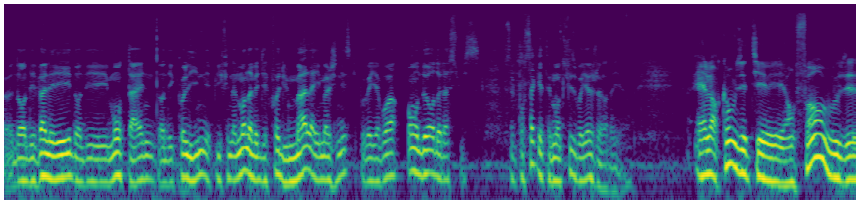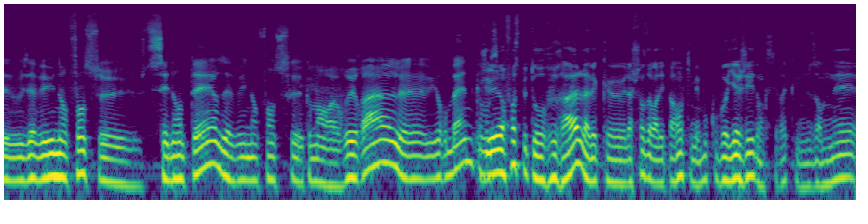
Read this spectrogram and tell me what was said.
euh, dans des vallées, dans des montagnes, dans des collines. Et puis finalement, on avait des fois du mal à imaginer ce qu'il pouvait y avoir en dehors de la Suisse. C'est pour ça qu'il y a tellement de Suisses voyageurs d'ailleurs. Et alors, quand vous étiez enfant, vous, vous avez une enfance euh, sédentaire, vous avez une enfance euh, comment rurale, euh, urbaine J'ai eu une enfance plutôt rurale, avec la chance d'avoir des parents qui aimaient beaucoup voyager. Donc c'est vrai qu'ils nous emmenaient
